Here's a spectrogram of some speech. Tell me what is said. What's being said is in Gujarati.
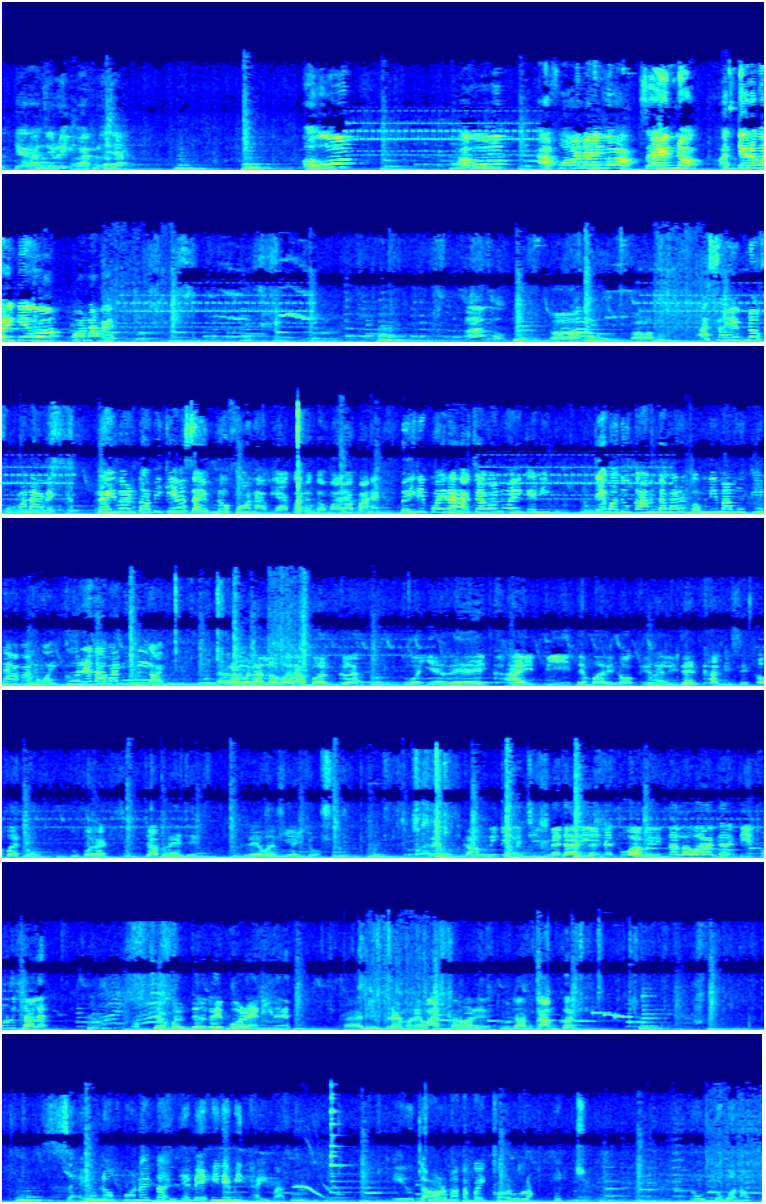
અત્યારે આજે રવિવાર રજા. અવો? અવો? આ ફોન આવ્યો. સાહેબ નો અત્યારે વળી કેવો? ફોન આવે. આવો. આ સાહેબનો ફોન આવે. રવિવાર તો બી કેવો સાહેબનો ફોન આવ્યા કરે તમારા પાસે? બૈરી પોયરા હાચાવાનું હોય કે નહીં? તે બધું કામ તમારે કંપનીમાં મૂકીને આવવાનું હોય. ઘરે લાવવાનું નહીં હોય. તારા બધા લવારા બંધ કર. તું અહીંયા રહે ખાઈ પી, તે મારી નોકરીને લીધે જ ખાધી છે. ખબર ને તું બરા ચૂપચાપ રહેજે. રહેવાની આવી જાઓ મારે કામની કેટલી જિમ્મેદારી હોય ને તું આવી રીતના લવારા કરે તે થોડું ચાલે. સમજણ બંજણ કઈ પડે નહીં ને. તારી ઉભરે મને વાત કરવા દે. તું તારું કામ કર. સાહેબનો ફોન હોય તો અહીંયા બેસીને બી થાય વાત. એવું દાળમાં તો કઈ કડું લાગતું જ છે. મને ઉલ્લું બનાવું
